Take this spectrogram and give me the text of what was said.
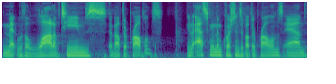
met with a lot of teams about their problems. You know, asking them questions about their problems, and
